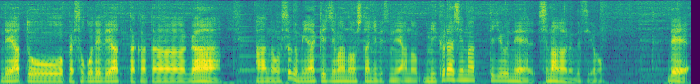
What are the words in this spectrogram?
うん。で、あと、やっぱりそこで出会った方が、あのすぐ三宅島の下にですねあの三倉島っていうね島があるんですよで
